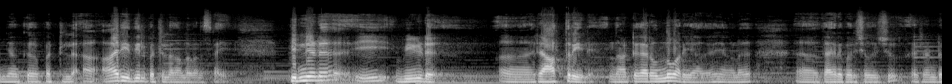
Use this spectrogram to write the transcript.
ഞങ്ങൾക്ക് പറ്റില്ല. ആ- ആ രീതിയിൽ പറ്റില്ല എന്നുള്ളത് മനസ്സിലായി. പിന്നീട് ഈ വീട് രാത്രിയിൽ നാട്ടുകാരൊന്നും അറിയാതെ ഞങ്ങൾ കയറി പരിശോധിച്ചു. രണ്ട്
